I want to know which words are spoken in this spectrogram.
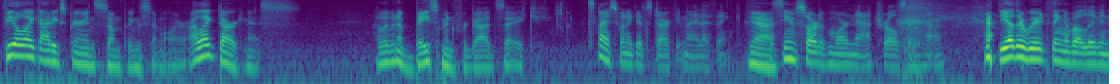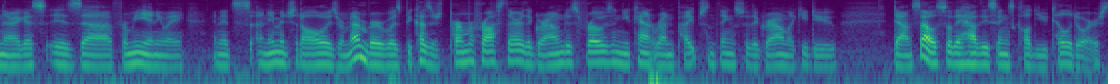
feel like I'd experience something similar. I like darkness. I live in a basement for God's sake. It's nice when it gets dark at night. I think. Yeah. It seems sort of more natural somehow. the other weird thing about living there, I guess, is uh, for me anyway, and it's an image that I'll always remember, was because there's permafrost there, the ground is frozen. You can't run pipes and things through the ground like you do down south. So they have these things called utilidors,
